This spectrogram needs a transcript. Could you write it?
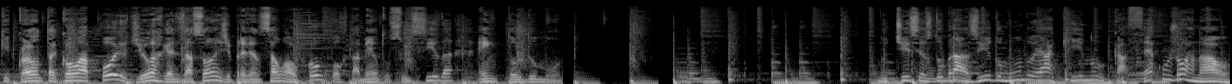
que conta com o apoio de organizações de prevenção ao comportamento suicida em todo o mundo. Notícias do Brasil e do mundo é aqui no Café com Jornal.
